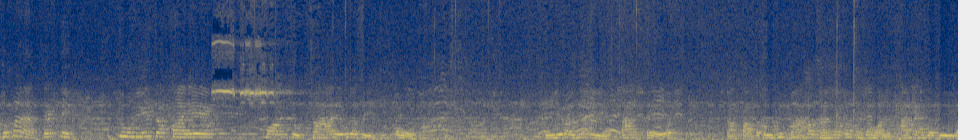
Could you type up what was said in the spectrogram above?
เข้ามาเทคนิคลูกนี้จะไปเองบอลสุดท้ายเลยพุทธศิลป์โอ้ทีไปที่ตั้งเตะ จากปากประตูขึ้นมาเท่านั้นแล้วก็ในจังหวะสุดท้ายพยายามจะลุยไป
